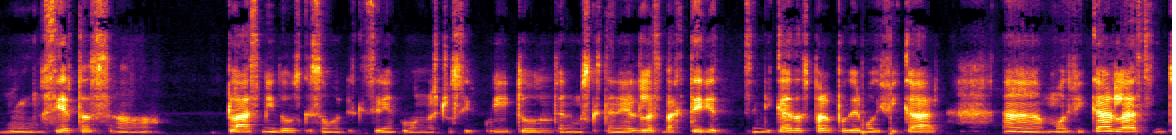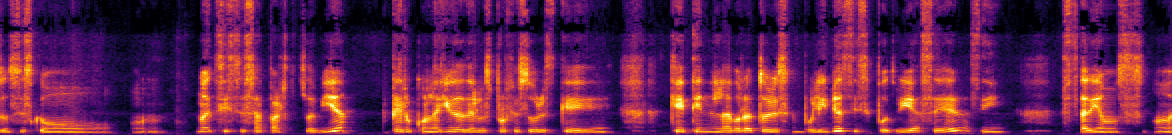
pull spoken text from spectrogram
mm, ciertos uh, plásmidos que, son, que serían como nuestros circuitos, tenemos que tener las bacterias indicadas para poder modificar, uh, modificarlas, entonces como no existe esa parte todavía, pero con la ayuda de los profesores que, que tienen laboratorios en Bolivia sí se podría hacer, así estaríamos uh,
